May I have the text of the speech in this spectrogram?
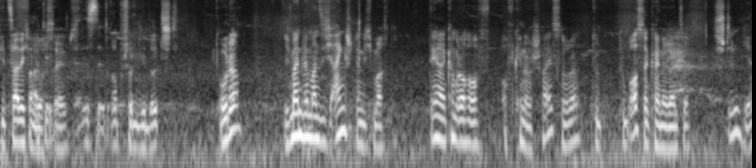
Die zahle ich mir doch selbst. Da ist der Drop schon gelutscht. Oder? Ich meine, wenn man sich eigenständig macht, Digga, dann kann man auch auf, auf Kindern scheißen, oder? Du, du brauchst ja keine Rente. Stimmt, ja.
